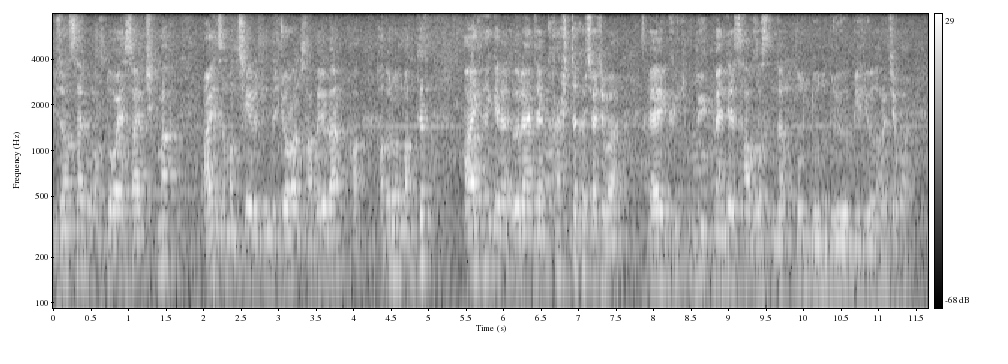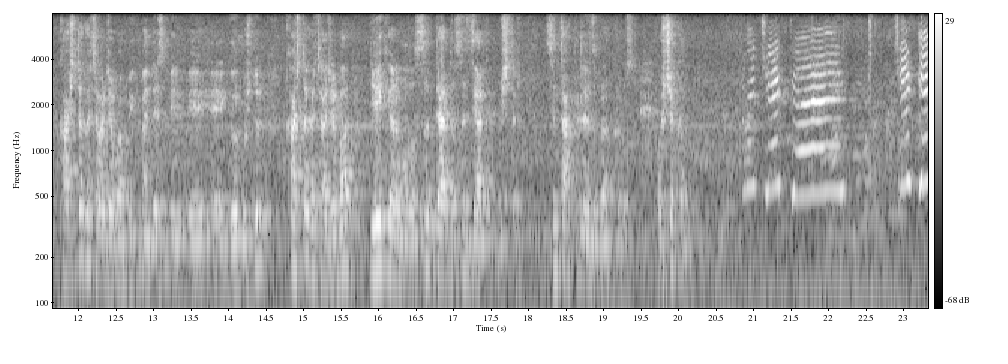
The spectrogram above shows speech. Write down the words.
Vizyon sahibi olmak, doğaya sahip çıkmak, aynı zamanda çevresinde coğrafyası haberi ver, ha- haber olmaktır. Aydın'a gelen öğrencinin kaçta kaç acaba e, Büyük Menderes Havzası'nda bulunduğunu biliyor- biliyorlar acaba? kaçta kaç acaba Büyük Mendes bir e, e, görmüştür. Kaçta kaç acaba Dilek Yarımadası deltasını ziyaret etmiştir. Sizin takdirlerinizi bırakıyoruz. Hoşçakalın. Çekin! Çekin!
